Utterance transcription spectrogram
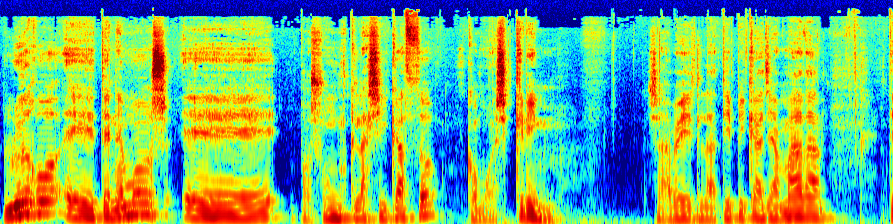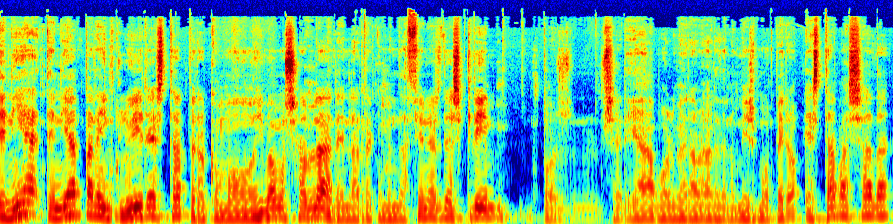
Luego eh, tenemos eh, pues un clasicazo como Scream. ¿Sabéis? La típica llamada. Tenía, tenía para incluir esta, pero como íbamos a hablar en las recomendaciones de Scream, pues sería volver a hablar de lo mismo. Pero está basada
